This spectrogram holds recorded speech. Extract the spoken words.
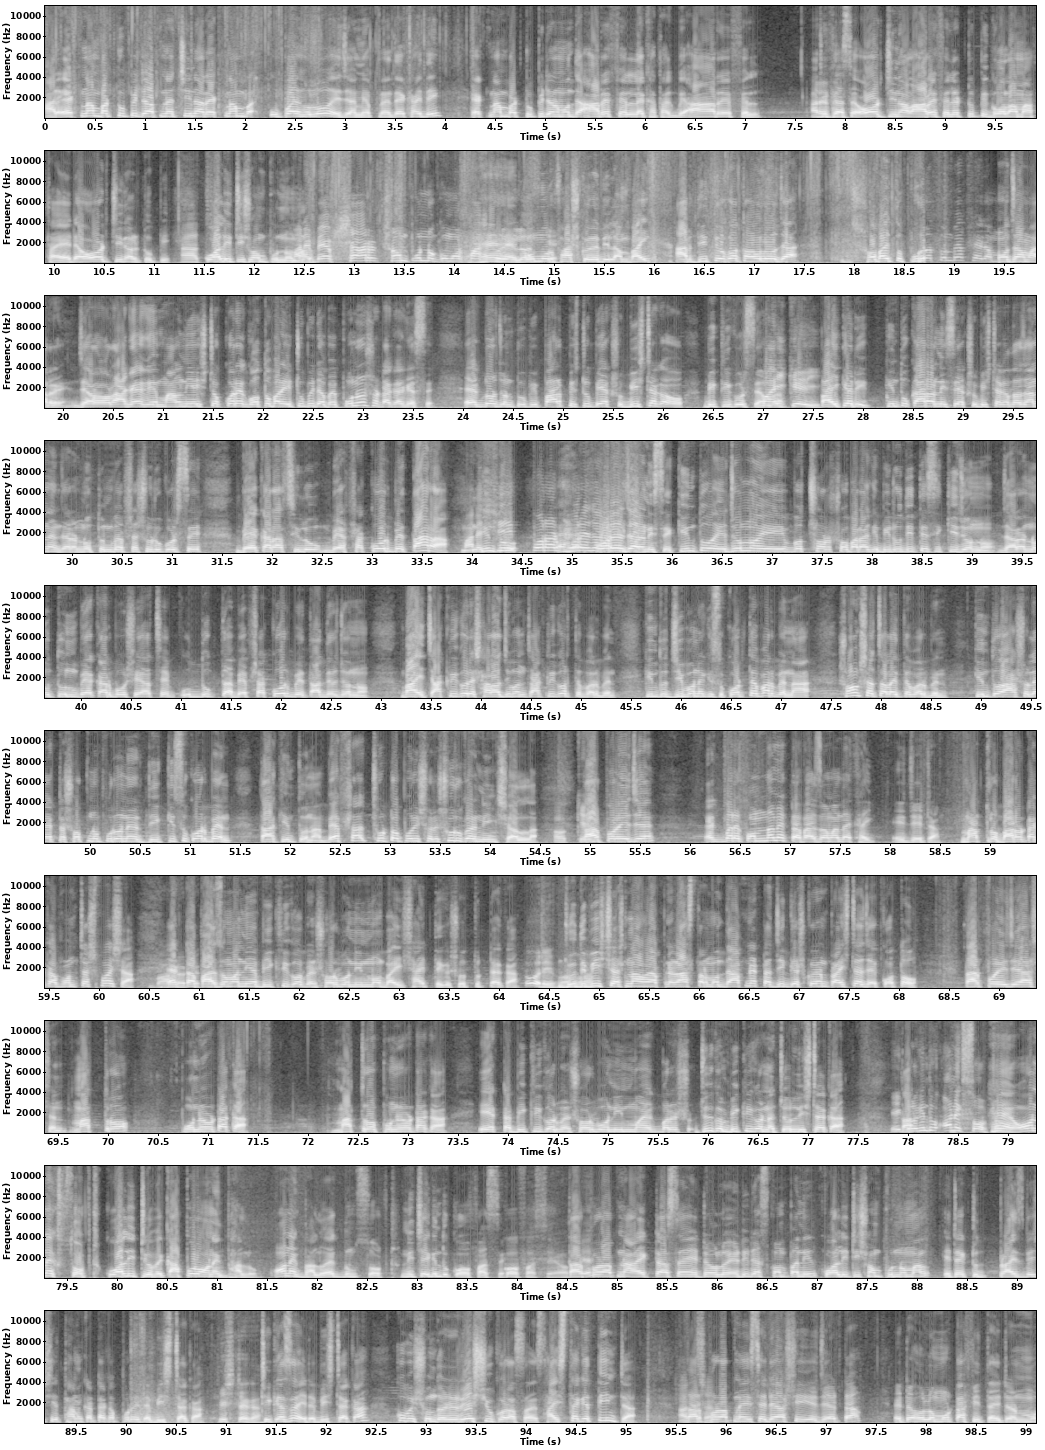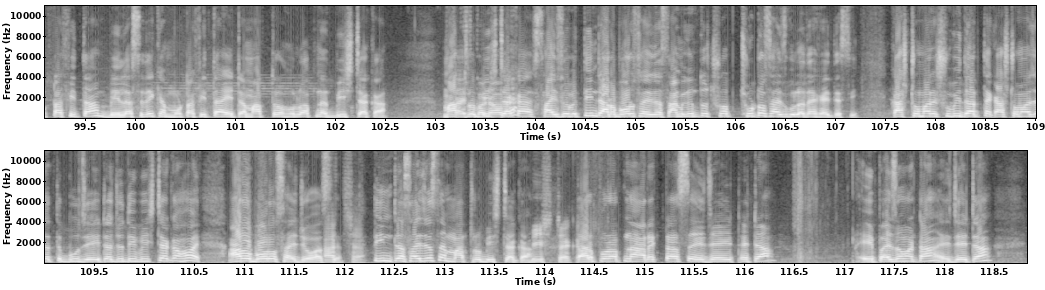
আর এক নাম্বার টুপিটা আপনার চিনার এক নাম্বার উপায় হলো এই যে আমি আপনার দেখাই দিই এক নাম্বার টুপিটার মধ্যে আর এফ এল লেখা থাকবে আর এফ এল ঠিক আছে? অরিজিনাল আর এফ এল এর টুপি গলা মাথা এটা অরিজিনাল টুপি। আচ্ছা। কোয়ালিটি সম্পূর্ণ মানে ব্যবসার সম্পূর্ণ গোমর ফাঁস হ্যাঁ হ্যাঁ গোমর ফাঁস করে দিলাম ভাই। আর দ্বিতীয় কথা হলো যা সবাই তো পুরাতন ব্যবসায়ীরা মজা মারে। যারা ওরা আগে আগে মাল নিয়ে স্টক করে গতবার এই টুপিটা ভাই পনেরোশো টাকা গেছে। এক ডজন টুপি পার পিস টুপি একশো বিশ টাকাও বিক্রি করছে পাইকারি? পাইকারি। কিন্তু কারা নিছে একশো বিশ টাকা তা জানেন? যারা নতুন ব্যবসা শুরু করছে বেকারা ছিল ব্যবসা করবে তারা। মানে কিন্তু শীত পরে যারা পরে নিছে। কিন্তু এজন্য এই বছর সবার আগে বিরোধ দিতেছি কি জন্য? যারা নতুন বেকার বসে আছে উদ্যোক্তা ব্যবসা করবে তাদের জন্য। ভাই চাকরি করে সারা জীবন চাকরি করতে পারবেন। কিন্তু জীবনে কিছু করতে পারবে না। সংসার চালাইতে পারবেন। কিন্তু আসলে একটা স্বপ্ন পূরণের দিক কিছু করবেন তা কিন্তু না। ব্যবসা ছোট পরিসরে শুরু করেন ইনশাল্লাহ তারপরে এই যে একবারে কম দামে একটা পায়জামা দেখাই এই যেটা মাত্র বারো টাকা পঞ্চাশ পয়সা। একটা পায়জামা নিয়ে বিক্রি করবেন সর্বনিম্ন বাই ষাট থেকে সত্তর টাকা। যদি বিশ্বাস না হয় আপনি রাস্তার মধ্যে আপনি একটা জিজ্ঞেস করেন প্রাইসটা যে কত? তারপরে যে আসেন মাত্র পনেরো টাকা। মাত্র পনেরো টাকা। এই একটা বিক্রি করবেন সর্বনিম্ন একবারে যদি বিক্রি করেন না চল্লিশ টাকা এগুলো কিন্তু অনেক সফট হ্যাঁ অনেক সফট কোয়ালিটি হবে কাপড় অনেক ভালো অনেক ভালো একদম সফট নিচে কিন্তু কফ আছে। কফ আছে তারপর আপনার আরেকটা আছে এটা হলো এডিডাস কোম্পানির কোয়ালিটি সম্পূর্ণ মাল এটা একটু প্রাইস বেশি থানকা টাকা পরে এটা বিশ টাকা। বিশ টাকা। ঠিক আছে এটা বিশ টাকা খুবই সুন্দর এটা রেশিও করা সাইজ থাকে তিনটা। আচ্ছা। তারপর আপনার এই সাইডে আসি এই যে একটা এটা হলো মোটা ফিতা এটার মোটা ফিতা বেল আছে দেখে মোটা ফিতা এটা মাত্র হলো আপনার বিশ টাকা। মাত্র বিশ টাকা সাইজ হবে তিনটা আর বড় সাইজ আছে। আমি কিন্তু সব ছোট সাইজগুলো দেখাইতেছি। কাস্টমারের সুবিধার্থে কাস্টমার যাতে বুঝে এটা যদি বিশ টাকা হয় আরও বড় সাইজও আছে। আচ্ছা। তিনটা সাইজ আছে মাত্র বিশ টাকা। 20 টাকা। তারপর আপনার আরেকটা আছে যে এটা এই পায়জামাটা এই যে এটা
